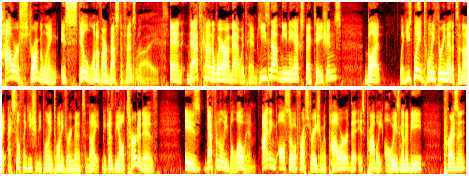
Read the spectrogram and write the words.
Power struggling is still one of our best defensemen. Right. And that's kind of where I'm at with him. He's not meeting expectations, but like he's playing 23 minutes a night. I still think he should be playing 23 minutes a night because the alternative is definitely below him. I think also a frustration with Power that is probably always going to be present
